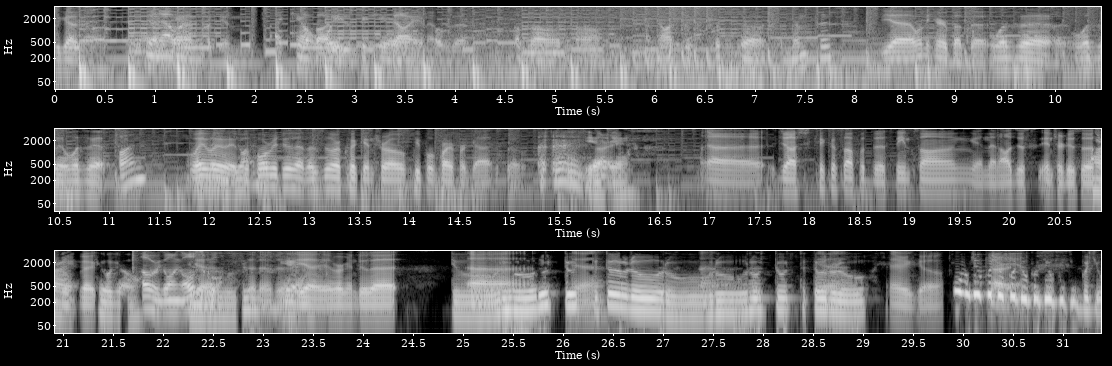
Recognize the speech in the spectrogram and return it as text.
We got it now. Yeah, now we're- fucking I can't my wait to hear dying after that. about um, Nas's trip to, to Memphis. Yeah, I want to hear about that. Was it was it was it fun? Wait, Was wait, wait. Before we do that, let's do our quick intro. People probably forgot, so Yeah, yeah. Uh, Josh, kick us off with the theme song, and then I'll just introduce us All real right, quick. here we go. Oh, we're going old yeah. school. Yeah. Yeah. yeah, we're gonna do that. There you go.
